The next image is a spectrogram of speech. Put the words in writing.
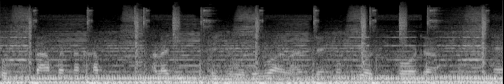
กดติดตามกันนะครับ อะไรที่มีประโยชน์หรือว่าแหล่งท่องเที่ยวที่พอจะแนะ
